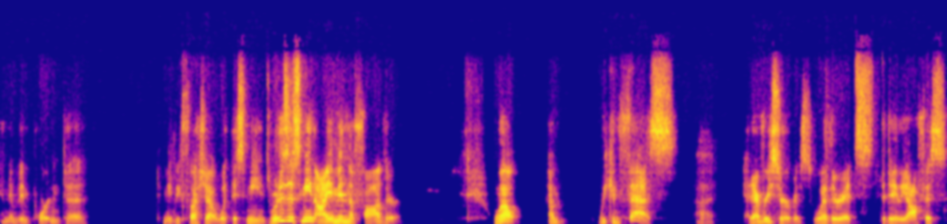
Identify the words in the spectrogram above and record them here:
kind of important to, to maybe flesh out what this means. What does this mean? I am in the Father. Well, um, we confess uh, at every service, whether it's the daily office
